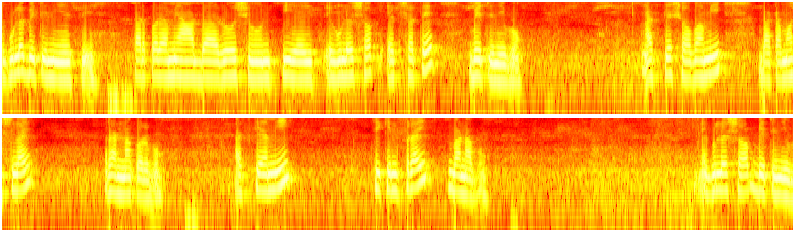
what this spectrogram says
এগুলো বেটে নিয়েছি। তারপর আমি আদা, রসুন, পেঁয়াজ এগুলো সব একসাথে বেটে নেব। আজকে সব আমি বাটা মশলায় রান্না করব। আজকে আমি চিকেন ফ্রাই বানাবো। এগুলো সব বেটে নিব।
